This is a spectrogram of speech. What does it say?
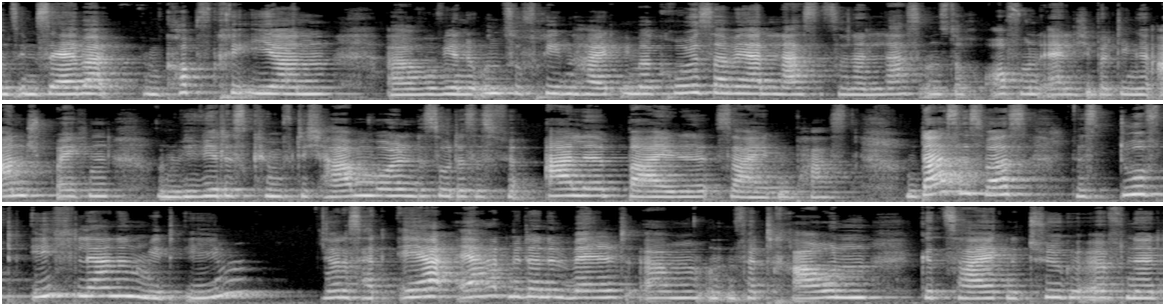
uns im selber im Kopf kreieren, äh, wo wir eine Unzufriedenheit immer größer werden lassen, sondern lass uns doch offen und ehrlich über Dinge ansprechen und wie wir das künftig haben wollen, das so, dass es für alle beide Seiten passt. Und das ist was, das durfte ich lernen mit ihm. Ja, das hat er, er hat mir dann eine Welt ähm, und ein Vertrauen gezeigt, eine Tür geöffnet,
